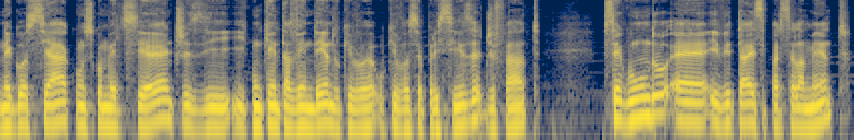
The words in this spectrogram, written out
negociar com os comerciantes e, e com quem está vendendo o que, o que você precisa, de fato. Segundo, é evitar esse parcelamento.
